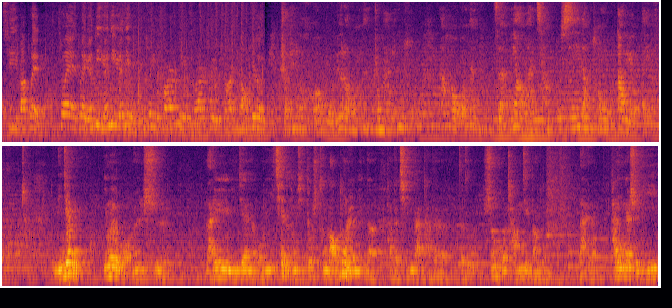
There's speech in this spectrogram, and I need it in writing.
七八退，退退原地原地原地，我们退一个圈儿，退一个圈儿，退一个圈儿，然后推到。首先，这个河哺育了我们中华民族，然后我们怎么样顽强不息的从无到有的一个奋斗过程。民间舞。因为我们是来源于民间的，我们一切的东西都是从劳动人民的他的情感、他的这种生活场景当中来的，它应该是离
